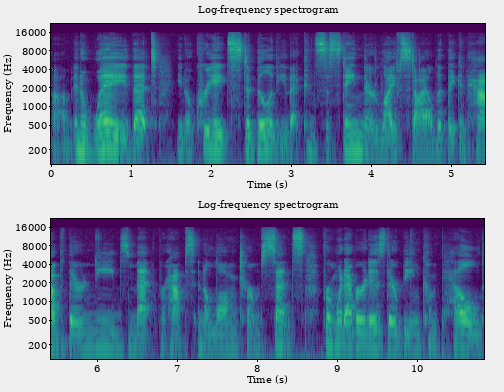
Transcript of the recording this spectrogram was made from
um, in a way that you know creates stability that can sustain their lifestyle that they can have their needs met perhaps in a long-term sense from whatever it is they're being compelled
